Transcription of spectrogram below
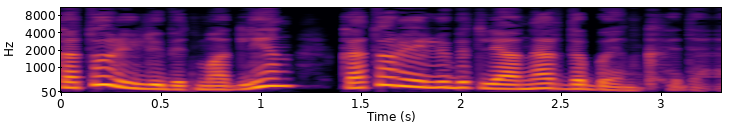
который любит Мадлен, которая любит Леонардо Бэнкхеда.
